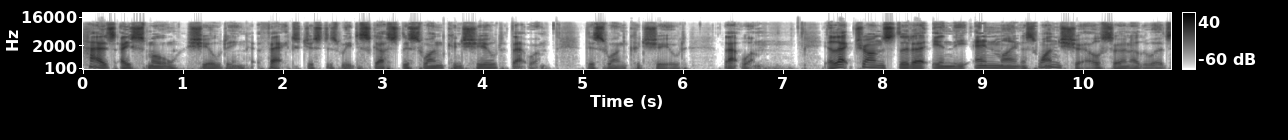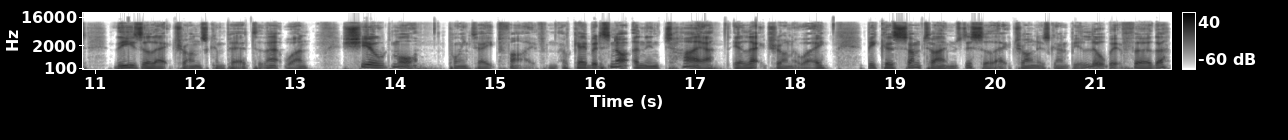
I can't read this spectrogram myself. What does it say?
has a small shielding effect, just as we discussed. This one can shield that one. This one could shield that one. Electrons that are in the n minus 1 shell, so in other words, these electrons compared to that one, shield more. 0.85 okay but it's not an entire electron away because sometimes this electron is going to be a little bit further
